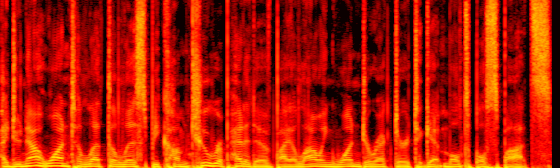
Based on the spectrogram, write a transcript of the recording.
I do not want to let the list become too repetitive by allowing one director to get multiple spots.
